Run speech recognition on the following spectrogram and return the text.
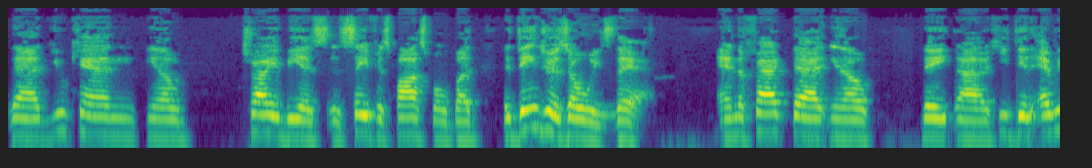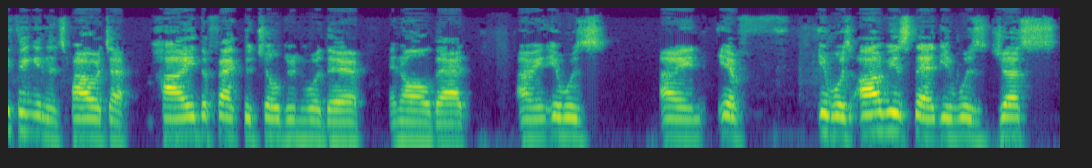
that you can, you know, try to be as, as safe as possible, but the danger is always there. And the fact that, you know, they, uh, he did everything in his power to hide the fact that children were there and all that. I mean, it was, I mean, if it was obvious that it was just,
